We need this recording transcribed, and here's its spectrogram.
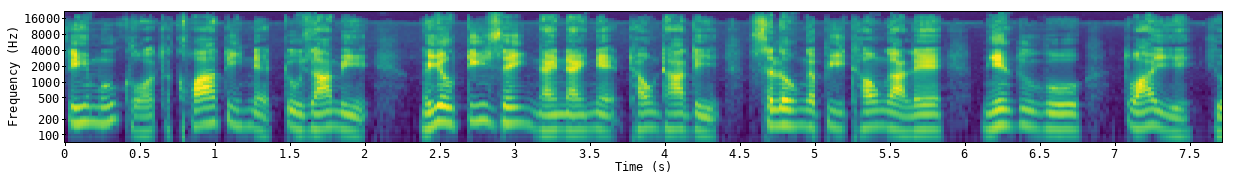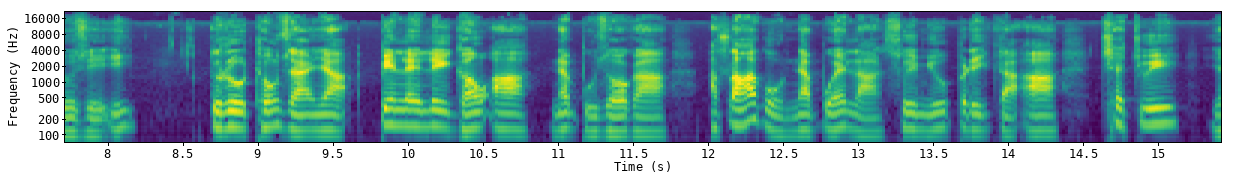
သီးမူခေါ်သခွားသီးနှင့်တူစားမိ ငရုတ်တီးစိမ့်နိုင်နိုင်နှင့်ထောင်းထားသည့်စလုံးငပီထောင်းကလည်းမြင်းသူကိုသွားရည်ယိုစေ၏သူတို့ထုံးစံအရပင်လေလိတ်ကောင်းအားနတ်ပူဇော်ကအသားကိုနတ်ပွဲလာဆွေမျိုးပရိသတ်အားချက်ကျွေးရ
